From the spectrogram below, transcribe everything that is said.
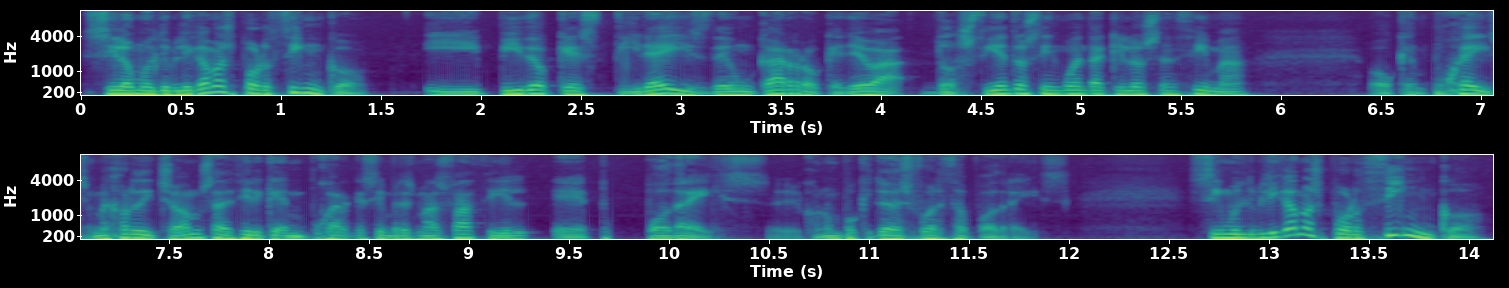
Si lo multiplicamos por 5 y pido que estiréis de un carro que lleva 250 kilos encima, o que empujéis, mejor dicho, vamos a decir que empujar, que siempre es más fácil, eh, podréis, con un poquito de esfuerzo podréis. Si multiplicamos por 5,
